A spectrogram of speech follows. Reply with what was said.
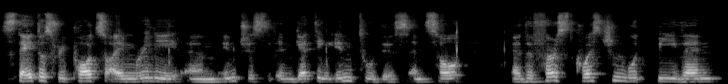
status report. So I'm really um, interested in getting into this. And so uh, the first question would be then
